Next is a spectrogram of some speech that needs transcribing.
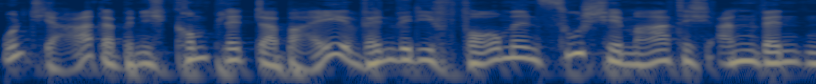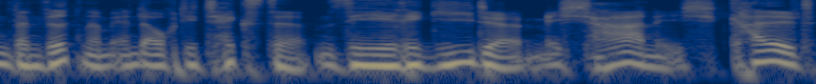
Und ja, da bin ich ich komplett dabei. Wenn wir die Formeln zu schematisch anwenden, dann wirken am Ende auch die Texte sehr rigide, mechanisch, kalt,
